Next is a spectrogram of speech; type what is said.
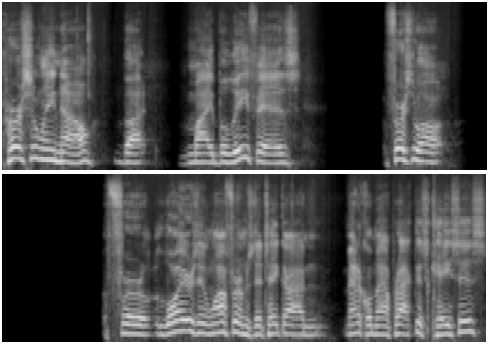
personally, no, but my belief is, first of all, for lawyers and law firms to take on medical malpractice cases,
